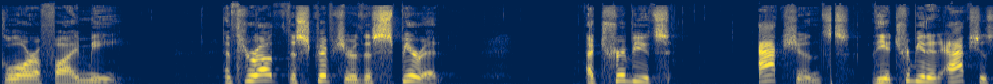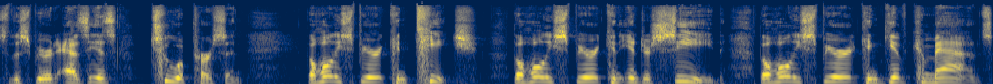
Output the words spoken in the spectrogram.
glorify me. And throughout the scripture, the Spirit attributes actions, the attributed actions to the Spirit as is to a person. The Holy Spirit can teach, The Holy Spirit can intercede. The Holy Spirit can give commands.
